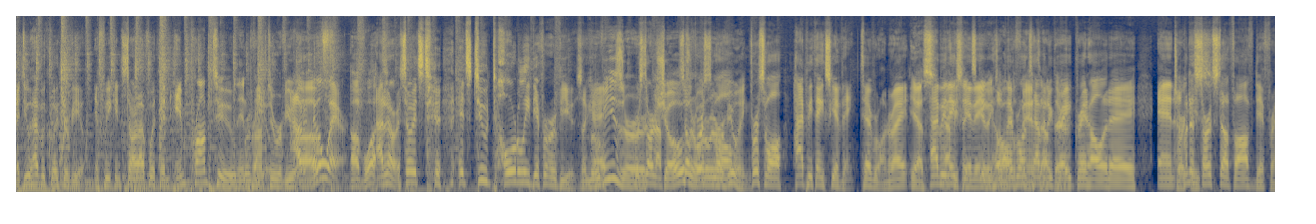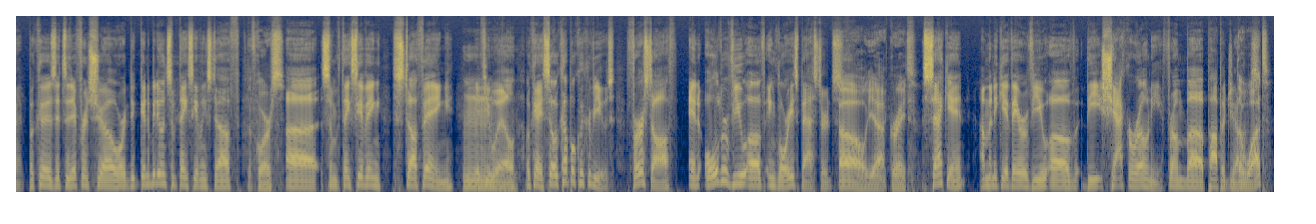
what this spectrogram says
I do have a quick review. If we can start off with an impromptu, An impromptu review out of, of- nowhere, of what? I don't know. So it's two, it's two totally different reviews. Okay, Movies or off- shows, so or what first are we of all- reviewing? First of all, happy Thanksgiving to everyone. Right? Yes, Happy, happy Thanksgiving. Thanksgiving Hope everyone's having a great great holiday. And I'm going to start stuff off different because it's a different show. We're d- going to be doing some Thanksgiving stuff Of course. uh, some Thanksgiving stuffing, if you will. Mm. Okay, so a couple quick reviews. First off, an old review of Inglourious Basterds. oh yeah, great. Second, I'm going to give a review of the Shaqaroni from uh, Papa John's. The what?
